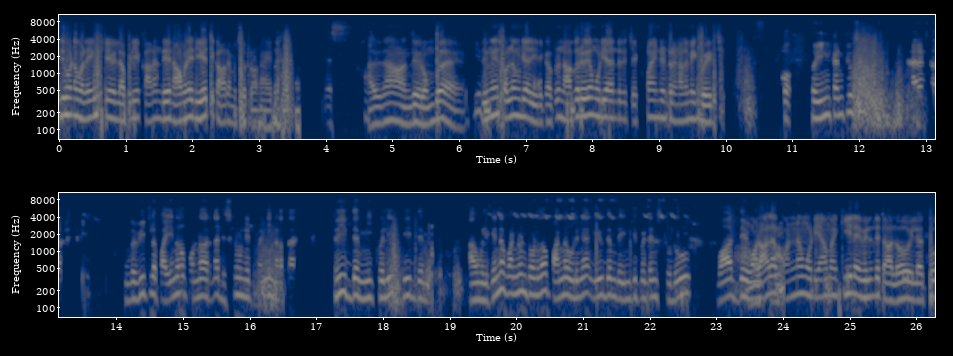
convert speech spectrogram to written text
இதுவும் நம்ம லைஃப் ஸ்டைல் அப்படியே கலந்து நாமளே இதை ஏத்துக்க ஆரம்பிச்சிடுறோம் நான் இதை. அதுதான் வந்து ரொம்ப எதுவுமே சொல்ல முடியாது. இதுக்கப்புறம் நகரவே முடியாதுன்ற செக் பாயிண்ட்ன்ற நிலைமைக்கு போயிருச்சு. இன் கன்க்ளூஷன் உங்க வீட்டுல பையனோ பொண்ணோ இருந்தா டிஸ்கிரிமினேட் பண்ணி நடத்த treat them equally treat them அவங்களுக்கு என்ன பண்ணணும்னு தோணுதோ பண்ண விடுங்க. Give them the independence to do what they அவங்களால பண்ண முடியாம கீழே விழுந்துட்டாலோ இல்ல தோ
